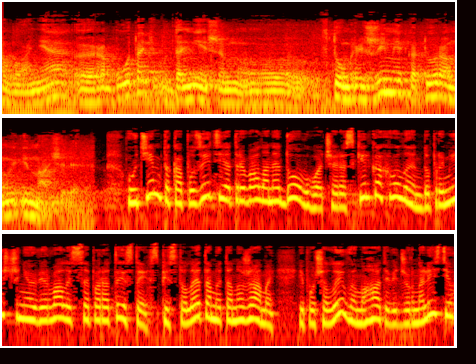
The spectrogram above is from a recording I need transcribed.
основания э, работать в дальнейшем э, в том режиме, которым мы и начали. Утім, така позиція тривала недовго. Через кілька хвилин до приміщення увірвались сепаратисти з пістолетами та ножами і почали вимагати від журналістів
